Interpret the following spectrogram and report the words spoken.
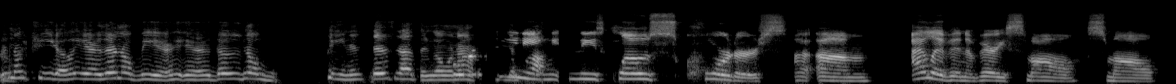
There's no Cheeto here. There's no beer here. There's no penis. There's nothing going on. in the in these close quarters. Uh, um, I live in a very small, small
